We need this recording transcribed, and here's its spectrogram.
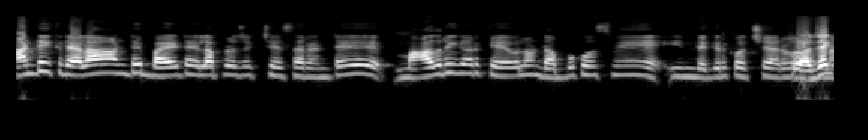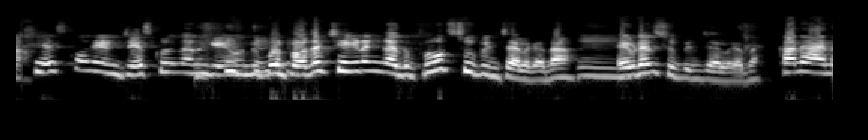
అంటే ఇక్కడ ఎలా అంటే బయట ఎలా ప్రొజెక్ట్ చేశారంటే మాధురి గారు కేవలం డబ్బు కోసమే ఈయన దగ్గరికి వచ్చారు ప్రాజెక్ట్ చేసుకొని నేను చేసుకునే దానికి ఏముంది? ఇప్పుడు ప్రాజెక్ట్ చేయడం కాదు ప్రూఫ్ చూపించాలి కదా. ఎవిడెన్స్ చూపించాలి కదా? కానీ ఆయన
